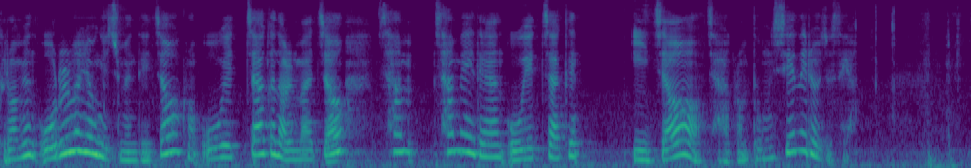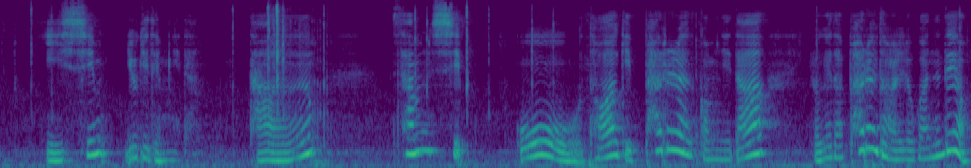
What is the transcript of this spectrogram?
그러면 5를 활용해 주면 되죠. 그럼 5의 짝은 얼마죠? 3, 3에 대한 5의 짝은 2죠. 자, 그럼 동시에 내려주세요. 26이 됩니다. 다음 35 더하기 8을 할 겁니다. 여기다 8을 더하려고 하는데요.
